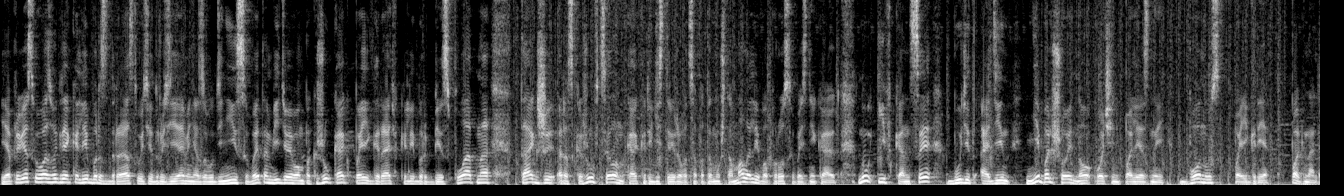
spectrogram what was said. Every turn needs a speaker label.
Speaker 1: Я приветствую вас в игре Калибр, здравствуйте, друзья, меня зовут Денис. В этом видео я вам покажу, как поиграть в Калибр бесплатно. Также расскажу в целом, как регистрироваться, потому что мало ли вопросы возникают. Ну и в конце будет один небольшой, но очень полезный бонус по игре. Погнали!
